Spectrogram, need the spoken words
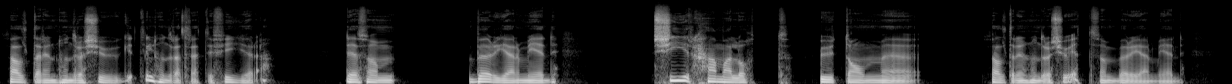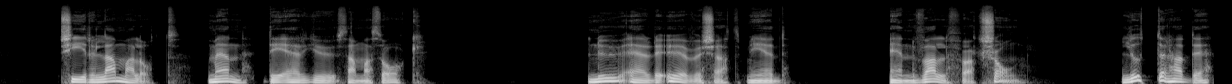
Psaltaren 120 till 134. Det som börjar med Shir Hamalot utom eh, Psaltaren 121 som börjar med Shir Lamalot. Men det är ju samma sak. Nu är det översatt med en vallfartssång. Luther hade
